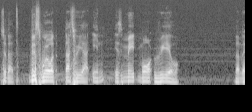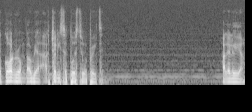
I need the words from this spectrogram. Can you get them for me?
so that this world that we are in is made more real than the God realm that we are actually supposed to operate in. Hallelujah.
